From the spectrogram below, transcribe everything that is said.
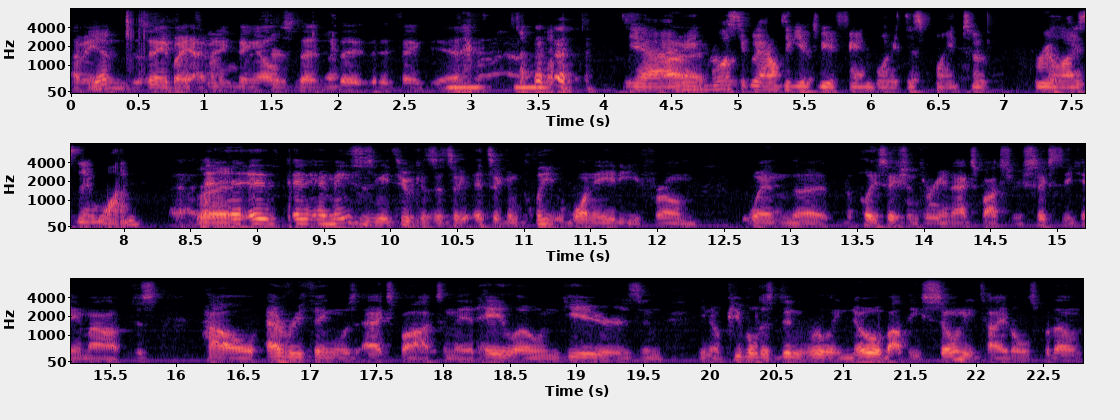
I mean, Yep. does anybody That's have anything else that about. they, they think? Yeah. yeah, I All mean, right. realistically, I don't think you have to be a fanboy at this point to realize they won. Right. It, it, it amazes me too because it's a it's a complete 180 from when the the PlayStation 3 and Xbox 360 came out. Just how everything was Xbox and they had Halo and Gears and you know people just didn't really know about these Sony titles, but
